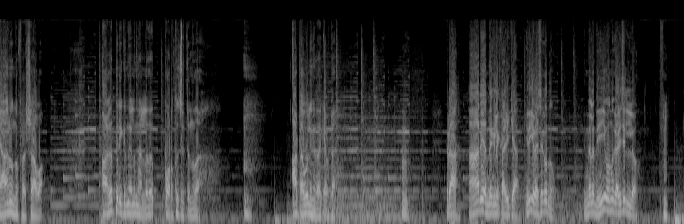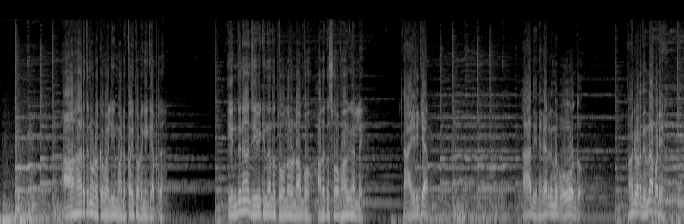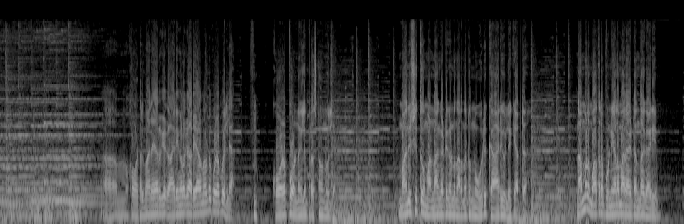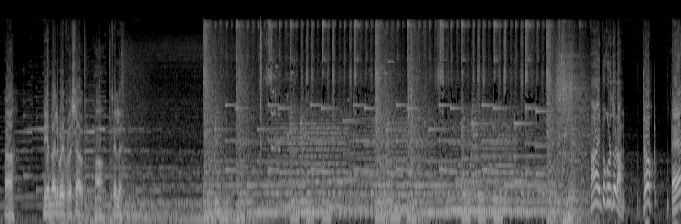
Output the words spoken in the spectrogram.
ഞാനൊന്ന് ഫ്രഷ് ആവാം അകത്തിരിക്കുന്നതിലും നല്ലത് പുറത്ത് ചുറ്റുന്നതാ. ആ ടൗൽ ഇങ്ങനെ ക്യാപ്റ്റൻ എടാ ആദ്യം എന്തെങ്കിലും കഴിക്കാം. എനിക്ക് വിശക്കുന്നു. ഇന്നലെ നീ ഒന്നും കഴിച്ചില്ലല്ലോ. ആഹാരത്തിനോടൊക്കെ വലിയ മടുപ്പായി തുടങ്ങി ക്യാപ്റ്റൻ. എന്തിനാ ജീവിക്കുന്നതെന്ന് തോന്നലുണ്ടാകുമ്പോൾ അതൊക്കെ സ്വാഭാവികമല്ലേ? ആയിരിക്കാം. ആ ദിനകരൻ ഇന്ന് പോകുമെന്തോ അവനിവിടെ നിന്നാ പണിയാ. ഹോട്ടൽ മാനേജർക്ക് കാര്യങ്ങളൊക്കെ അറിയാവുന്നതുകൊണ്ട് കുഴപ്പമില്ല. കുഴപ്പമുണ്ടെങ്കിലും പ്രശ്നമൊന്നുമില്ല. മനുഷ്യത്വം മണ്ണാങ്കട്ടി കൊണ്ട് നടന്നിട്ടൊന്നും ഒരു കാര്യമില്ല ക്യാപ്റ്റ നമ്മൾ മാത്രം പുണ്യാളന്മാരായിട്ട് എന്താ കാര്യം? ആ നീ എന്തായാലും പോയി ഫ്രഷ് ആവും. ആ. ചെല്ലേ. ആ ഇപ്പൊ കൊടുത്തുവിടാം. ഏ?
